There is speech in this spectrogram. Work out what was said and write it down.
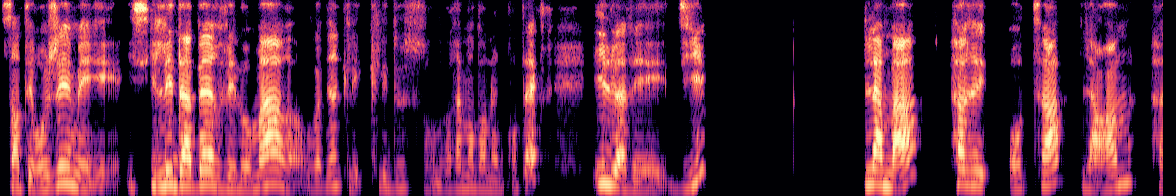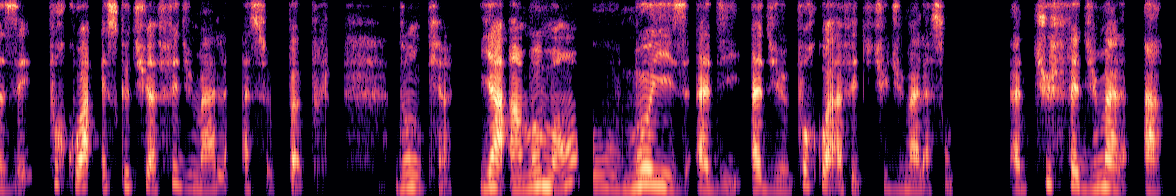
s'interroger. Mais ici, l'Edaber et l'Omar, on voit bien que les, deux sont vraiment dans le même contexte. Il lui avait dit Lama, Hare Ota, Laam, Haze. Pourquoi est-ce que tu as fait du mal à ce peuple? Donc, il y a un moment où Moïse a dit à Dieu Pourquoi as-tu du mal à son as-tu fait du mal à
